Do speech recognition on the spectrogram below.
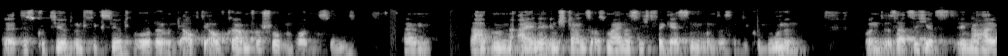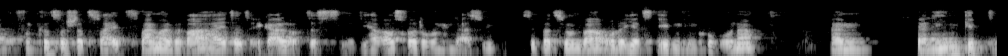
äh, diskutiert und fixiert wurde und auch die Aufgaben verschoben worden sind, ähm, da hat man eine Instanz aus meiner Sicht vergessen und das sind die Kommunen. Und es hat sich jetzt innerhalb von kürzester Zeit zweimal bewahrheitet, egal ob das die Herausforderung in der Asylsituation war oder jetzt eben in Corona. Ähm, Berlin gibt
